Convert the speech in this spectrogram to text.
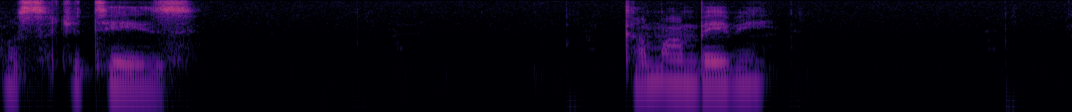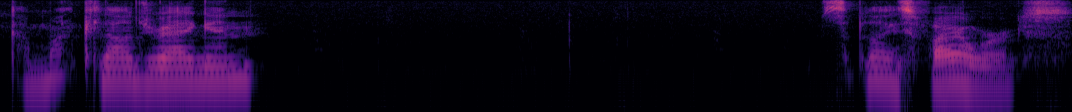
That was such a tease. Come on, baby. Come on, Cloud Dragon. What's these fireworks?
